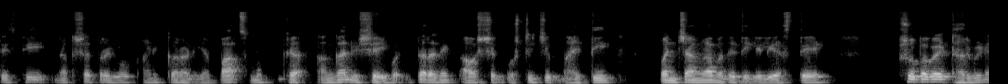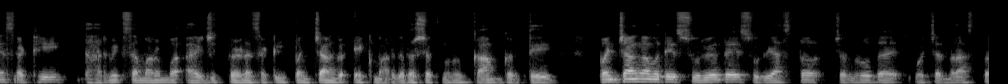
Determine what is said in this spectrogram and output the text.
तिथी नक्षत्र योग आणि करण या पाच मुख्य अंगांविषयी व इतर अनेक आवश्यक गोष्टींची माहिती पंचांगामध्ये दिलेली असते. शुभ वेळ ठरविण्यासाठी धार्मिक समारंभ आयोजित करण्यासाठी पंचांग एक मार्गदर्शक म्हणून काम करते. पंचांगामध्ये सूर्योदय सूर्यास्त चंद्रोदय व चंद्रास्त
